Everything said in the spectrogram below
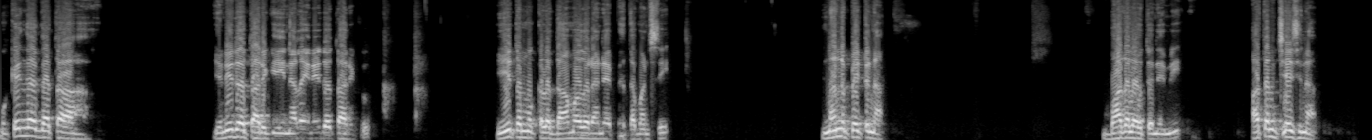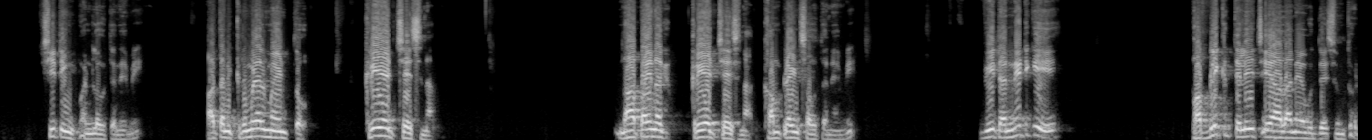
ముఖ్యంగా గత ఎనిమిదో తారీఖు ఈ నెల ఎనిమిదో తారీఖు ఈత ముక్కల దామోదర్ అనే పెద్ద మనిషి నన్ను పెట్టిన బాధలవుతానేమి అతను చేసిన చీటింగ్ పనులు అవుతానేమి అతని క్రిమినల్ మైండ్తో క్రియేట్ చేసిన నా పైన క్రియేట్ చేసిన కంప్లైంట్స్ అవుతానేమి వీటన్నిటికీ పబ్లిక్ తెలియచేయాలనే ఉద్దేశంతో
